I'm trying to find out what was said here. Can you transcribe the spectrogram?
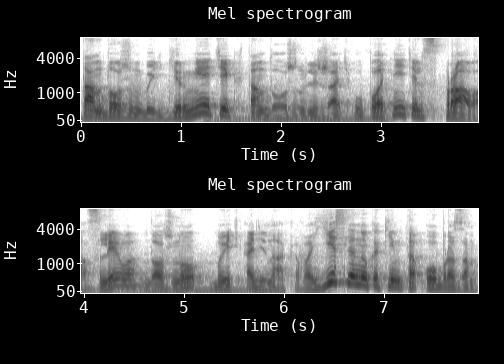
там должен быть герметик, там должен лежать уплотнитель, справа, слева должно быть одинаково. Если оно каким-то образом,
